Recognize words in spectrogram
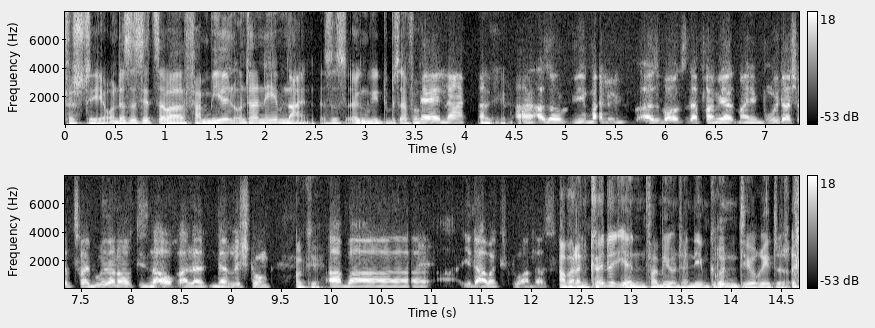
Verstehe. Und das ist jetzt aber Familienunternehmen? Nein, es ist irgendwie, du bist einfach. Nee, nein. Okay. Also wie meine, also bei uns in der Familie hat meine Brüder, ich habe zwei Brüder noch, die sind auch alle in der Richtung, Okay. aber jeder arbeitet woanders. Aber dann könntet ihr ein Familienunternehmen gründen, theoretisch.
